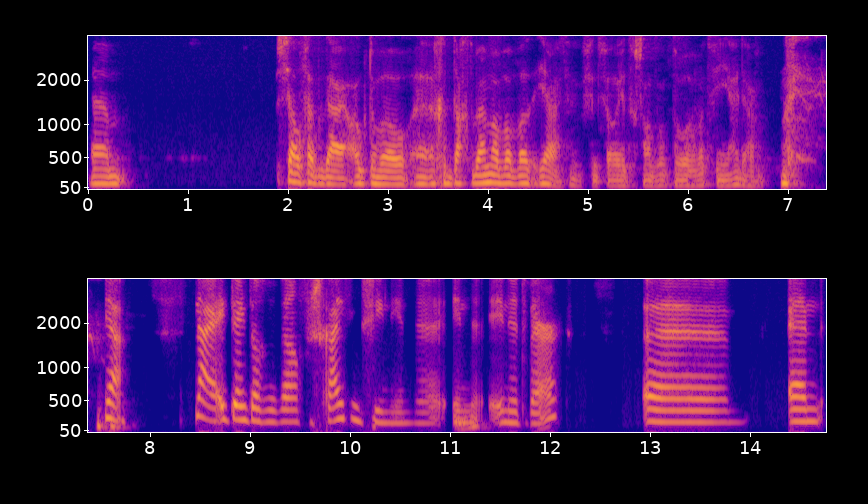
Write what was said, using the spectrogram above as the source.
Um, zelf heb ik daar ook nog wel uh, gedachten bij. Maar wat, wat, ja, ik vind het wel interessant om te horen. Wat vind jij daarvan? ja, nou ja, ik denk dat we wel een verschuiving zien in, uh, in, in het werk. Uh, en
